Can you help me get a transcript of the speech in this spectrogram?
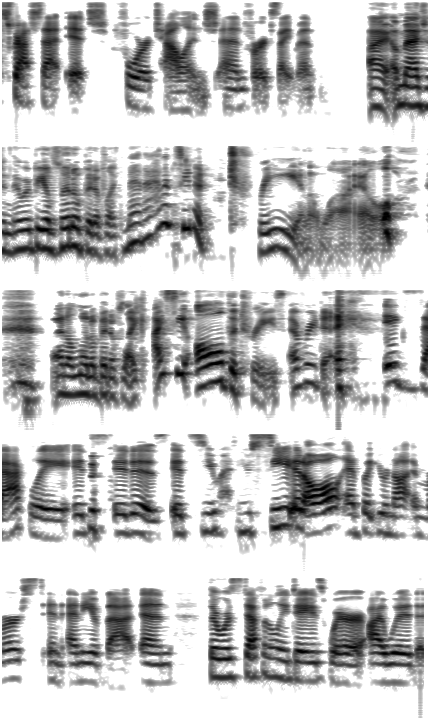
scratch that itch for challenge and for excitement. I imagine there would be a little bit of like, man, I haven't seen a tree in a while. and a little bit of like, I see all the trees every day. exactly. It's it is. It's you you see it all and but you're not immersed in any of that. And there was definitely days where I would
